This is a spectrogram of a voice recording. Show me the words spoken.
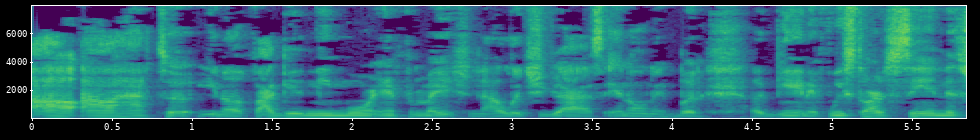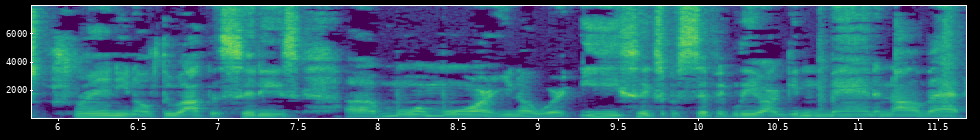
I'll I'll have to you know if I get any more information, I'll let you guys in on it. But again, if we start seeing this trend, you know, throughout the cities, uh, more and more, you know, where e e-cig specifically are getting banned and all that,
